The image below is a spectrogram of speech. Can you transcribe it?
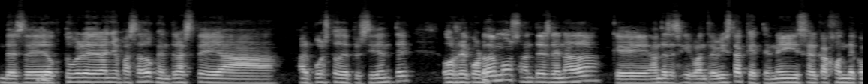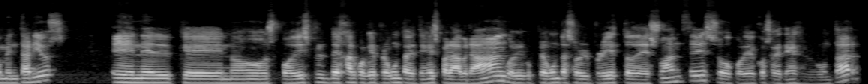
desde octubre del año pasado que entraste al puesto de presidente. Os recordamos, antes de nada, que antes de seguir la entrevista, que tenéis el cajón de comentarios en el que nos podéis dejar cualquier pregunta que tengáis para Abraham, cualquier pregunta sobre el proyecto de Suances o cualquier cosa que tengáis que preguntar.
